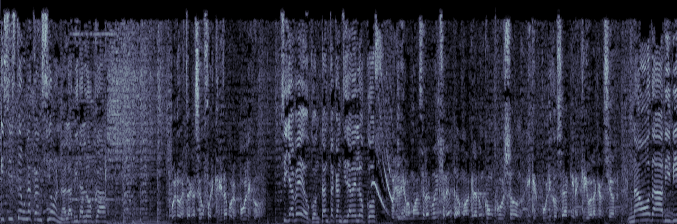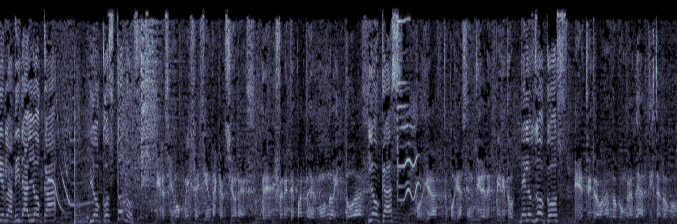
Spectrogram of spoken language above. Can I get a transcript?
hiciste una canción a la vida loca. Bueno, esta canción fue escrita por el público. Si ya veo, con tanta cantidad de locos, Yo dije, vamos a hacer algo diferente, vamos a crear un concurso y que el público sea quien escriba la canción. una oda a vivir la vida loca, locos todos, Y recibimos 1600 canciones de diferentes partes del mundo y todas locas, podías, podías sentir el espíritu. de los locos. Y estoy trabajando con grandes artistas locos.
